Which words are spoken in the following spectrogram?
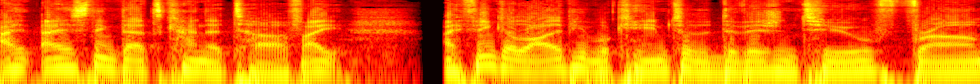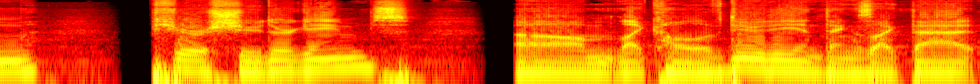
I, I just think that's kind of tough. I I think a lot of people came to the Division Two from pure shooter games, um, like Call of Duty and things like that.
